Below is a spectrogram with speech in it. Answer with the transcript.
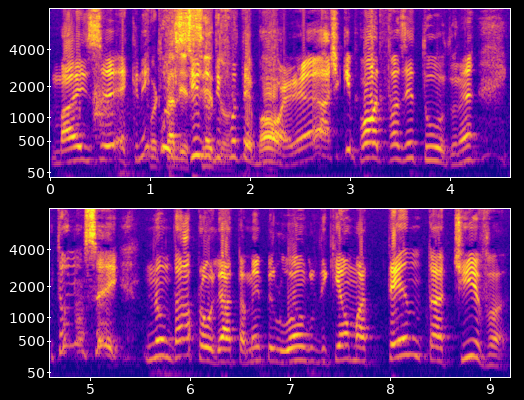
mais é, é que nem torcida de futebol. Ele acha que pode fazer tudo, né? Então não sei, não dá para olhar também pelo ângulo de que é uma tentativa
